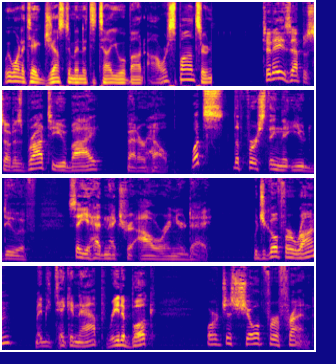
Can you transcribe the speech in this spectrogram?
we want to take just a minute to tell you about our sponsor. Today's episode is brought to you by BetterHelp. What's the first thing that you'd do if, say, you had an extra hour in your day? Would you go for a run? Maybe take a nap, read a book, or just show up for a friend?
